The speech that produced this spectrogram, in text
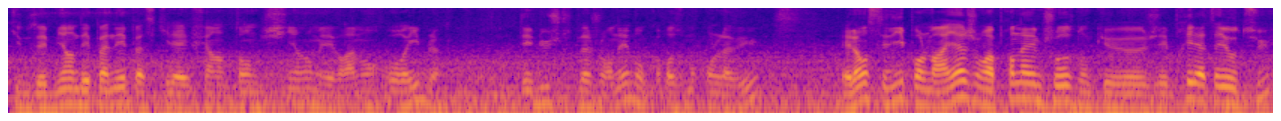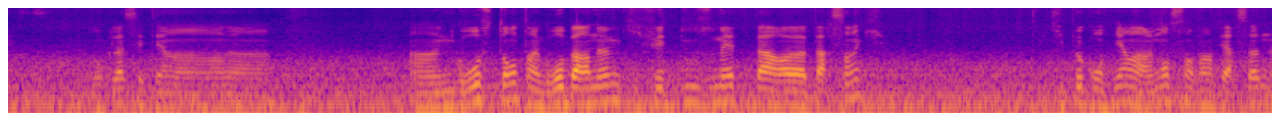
qui nous a bien dépanné parce qu'il avait fait un temps de chien mais vraiment horrible déluge toute la journée, donc heureusement qu'on l'a vu. Et là, on s'est dit pour le mariage, on va prendre la même chose. Donc euh, j'ai pris la taille au-dessus. Donc là, c'était un, une grosse tente, un gros barnum qui fait 12 mètres par, euh, par 5, qui peut contenir normalement 120 personnes,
